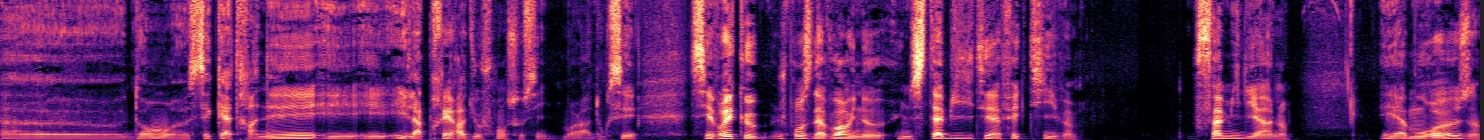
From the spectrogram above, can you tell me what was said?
euh, dans euh, ces quatre années et, l'après Radio France aussi. Voilà, donc c'est, c'est vrai que je pense d'avoir une, stabilité affective, familiale et amoureuse,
